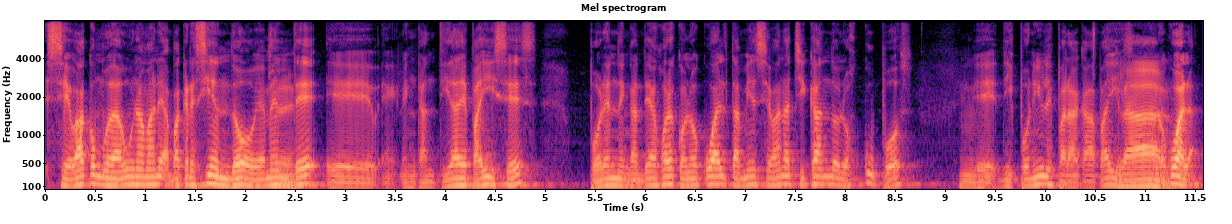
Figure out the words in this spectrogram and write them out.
se va como de alguna manera, va creciendo, obviamente, eh, en, en cantidad de países, por ende en cantidad de jugadores, con lo cual también se van achicando los cupos eh, disponibles para cada país. Claro. Con lo cual,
